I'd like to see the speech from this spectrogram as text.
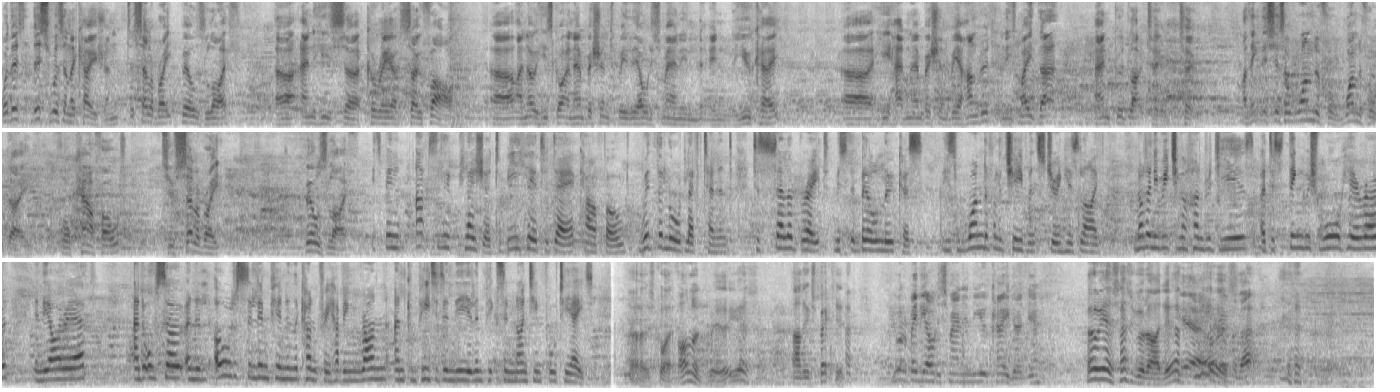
Well, this, this was an occasion to celebrate Bill's life uh, and his uh, career so far. Uh, I know he's got an ambition to be the oldest man in, in the UK. Uh, he had an ambition to be 100 and he's made that, and good luck to him too. I think this is a wonderful, wonderful day for Cowfold to celebrate Bill's life It's been an absolute pleasure to be here today at Cowfold with the Lord Lieutenant to celebrate Mr. Bill Lucas, his wonderful achievements during his life. Not only reaching 100 years, a distinguished war hero in the RAF, and also an oldest Olympian in the country, having run and competed in the Olympics in 1948. Oh, it's quite honoured, really, yes. Unexpected. You want to be the oldest man in the UK, don't you? Oh yes, that's a good idea. Yeah, yes. I remember that.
